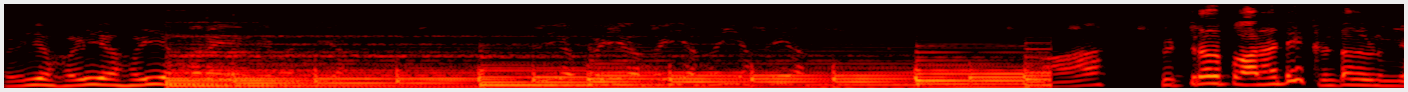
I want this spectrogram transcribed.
అయ్యో అయ్యో అయ్యో ఎక్స్పర్ అయ్యింది మంచిగా. అయ్యో అయ్యో అయ్యో అయ్యో అయ్యో. పెట్రోల్ పోవాలంటే ఇట్లుంటుంది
